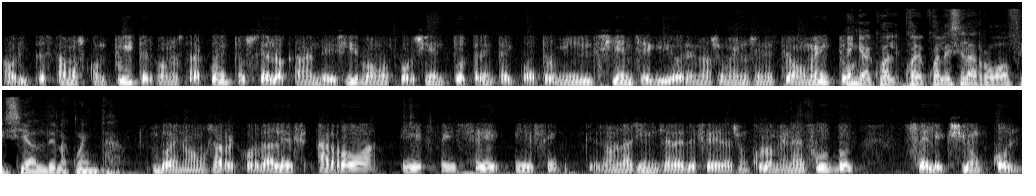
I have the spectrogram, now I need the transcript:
Ahorita estamos con Twitter, con nuestra cuenta, ustedes lo acaban de decir, vamos por 134.100 seguidores más o menos en este momento. Venga, ¿cuál, cuál, cuál es el arroba oficial de la cuenta? Bueno, vamos a recordarles arroba FCF, que son las iniciales de Federación Colombiana de Fútbol, Selección Col.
